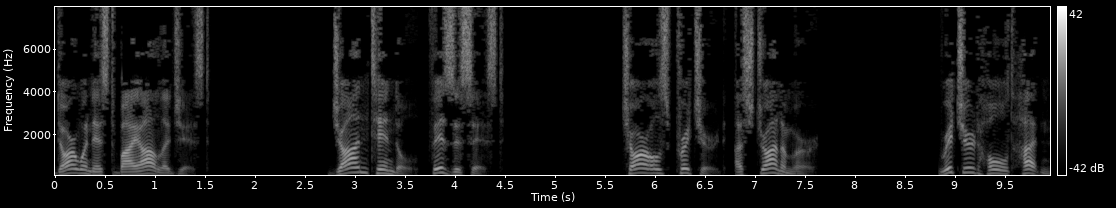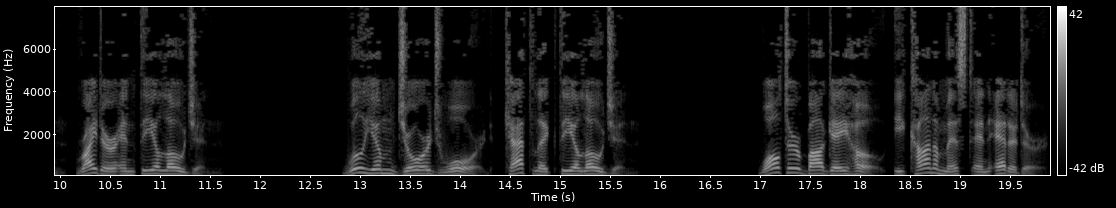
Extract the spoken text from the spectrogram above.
Darwinist biologist. John Tyndall, physicist. Charles Pritchard, astronomer. Richard Holt Hutton, writer and theologian. William George Ward, Catholic theologian. Walter Bagehot, economist and editor.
